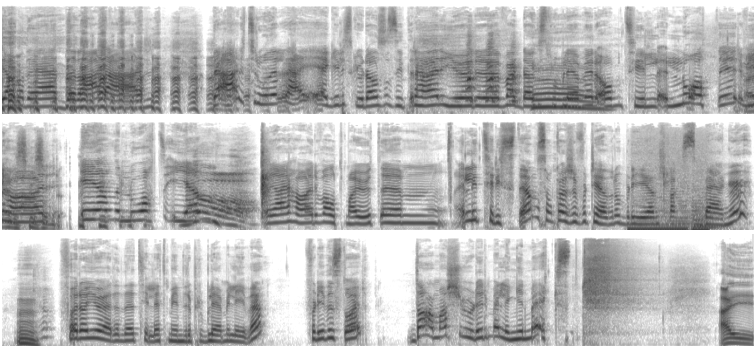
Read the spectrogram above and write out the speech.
Ja, men det, det der er Det er, tro det eller ei, Egil Skurdal som sitter her, gjør eh, hverdagsproblemer om til låter. Vi har én låt igjen. Og jeg har valgt meg ut um, en litt trist en, som kanskje fortjener å bli en slags banger. For å gjøre det til et mindre problem i livet. Fordi det står 'Dama skjuler meldinger med eksen'. Ei.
